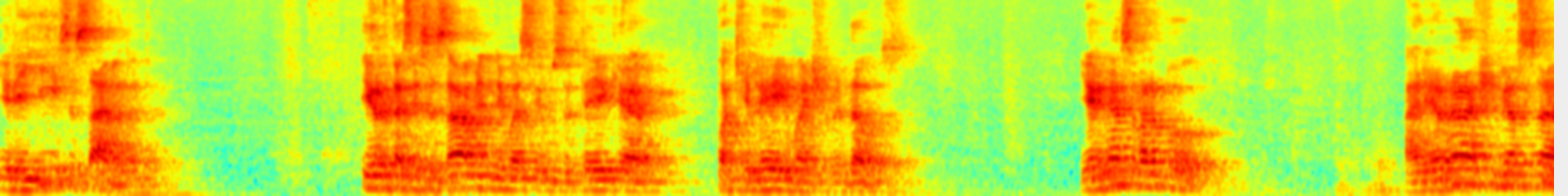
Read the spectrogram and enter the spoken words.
ir jį įsisavinate. Ir tas įsisavinimas jums suteikia pakilėjimą iš vidaus. Ir nesvarbu, ar yra šviesa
